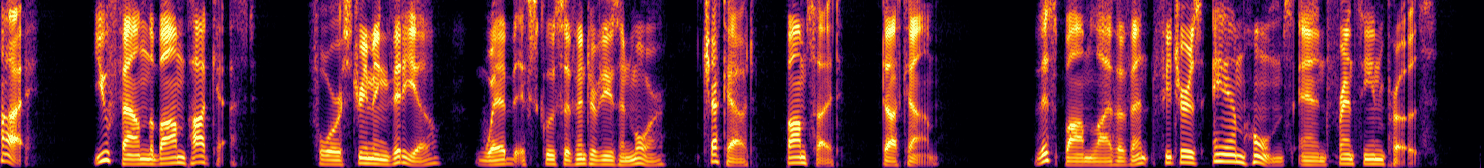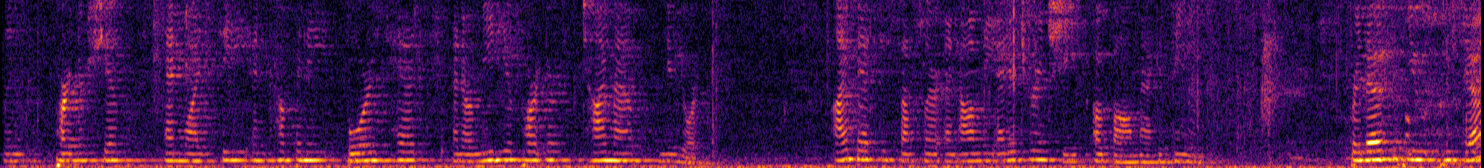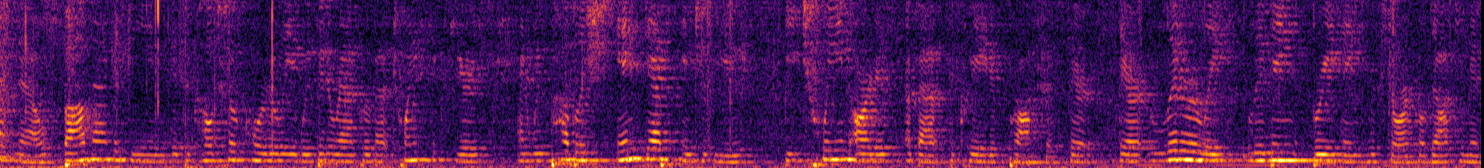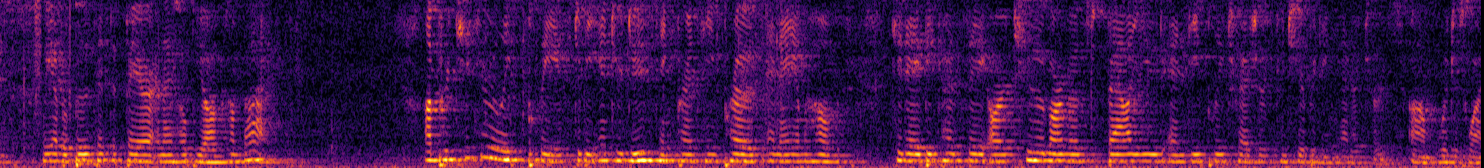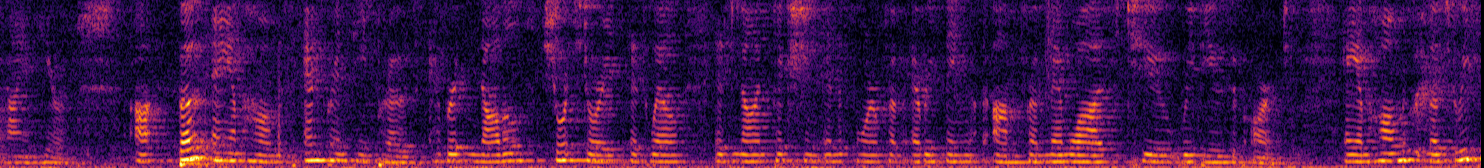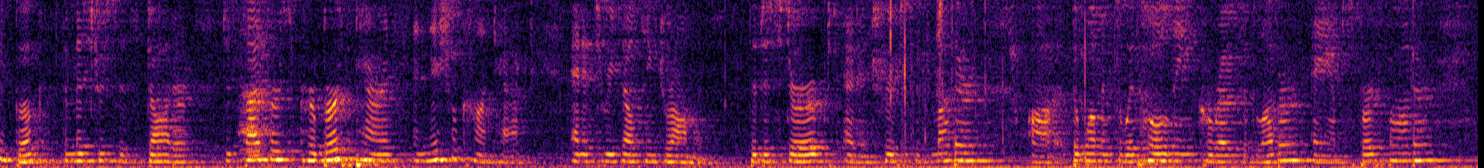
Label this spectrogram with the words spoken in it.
Hi, you found the Bomb Podcast. For streaming video, web exclusive interviews, and more, check out bombsite.com. This Bomb Live event features AM Homes and Francine Prose. Partnership, NYC and Company, Boar's Head, and our media partner, Time Out New York. I'm Betsy Sussler, and I'm the editor-in-chief of Bomb Magazine. For those of you who don't know, Bomb Magazine is a cultural quarterly. We've been around for about 26 years, and we publish in-depth interviews between artists about the creative process. They're, they're literally living, breathing historical documents. We have a booth at the fair, and I hope you all come by. I'm particularly pleased to be introducing Francine Prose and A.M. Homes today because they are two of our most valued and deeply treasured contributing editors, um, which is why I am here. Uh, both A.M. Homes and Francine Prose have written novels, short stories, as well as nonfiction in the form from everything um, from memoirs to reviews of art. A.M. Homes' most recent book, The Mistress's Daughter, deciphers her birth parents' initial contact and its resulting dramas the disturbed and intrusive mother, uh, the woman's withholding, corrosive lover, A.M.'s birth father,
